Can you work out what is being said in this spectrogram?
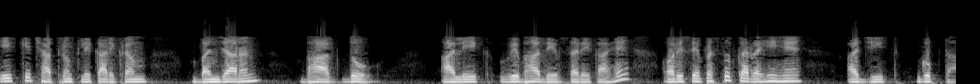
एक के छात्रों के लिए कार्यक्रम बंजारन, भाग दो। आलेख विभा देव सरे का है और इसे प्रस्तुत कर रहे हैं अजीत गुप्ता।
